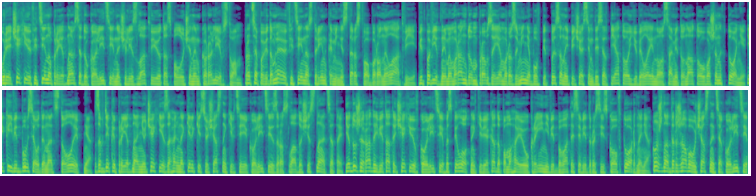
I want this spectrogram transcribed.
Уряд Чехії офіційно приєднався до коаліції на чолі з Латвією та Сполученим Королівством. Про це повідомляє офіційна сторінка Міністерства оборони Латвії. Відповідний меморандум про взаєморозуміння був підписаний під час 75-го ювілейного саміту НАТО у Вашингтоні, який відбувся 11 липня. Завдяки приєднанню Чехії загальна кількість учасників цієї коаліції зросла до 16. Я дуже радий вітати Чехію в коаліції безпілотників, яка допомагає Україні відбиватися від російського вторгнення. Кожна держава-учасниця коаліції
